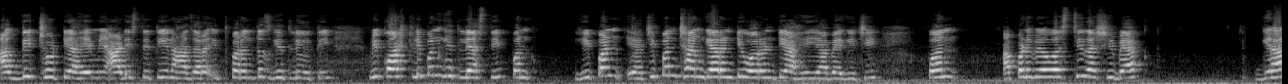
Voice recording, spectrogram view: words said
अगदीच छोटी आहे. मी अडीच ते तीन हजार इथपर्यंतच घेतली होती. मी कॉस्टली पण घेतली असती पण ही पण याची पण छान गॅरंटी वॉरंटी आहे या बॅगेची. पण आपण व्यवस्थित अशी बॅग घ्या.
